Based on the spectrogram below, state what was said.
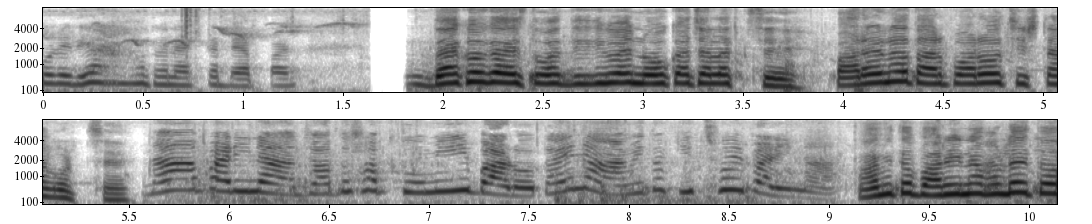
করে দেওয়ার মতন একটা ব্যাপার। দেখো গাইস তোমার দিদিভাই নৌকা চালাচ্ছে। পারে না তারপরেও চেষ্টা করছে। না পারি না। যত সব তুমিই পারো তাই না? আমি তো কিছুই পারি না। আমি তো পারি না বলেই তো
